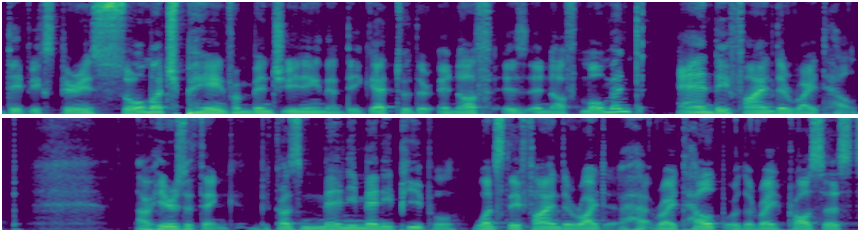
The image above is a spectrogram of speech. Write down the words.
they've experienced so much pain from binge eating that they get to their enough is enough moment and they find the right help. Now here's the thing. Because many many people once they find the right right help or the right process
